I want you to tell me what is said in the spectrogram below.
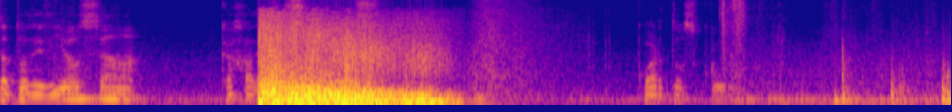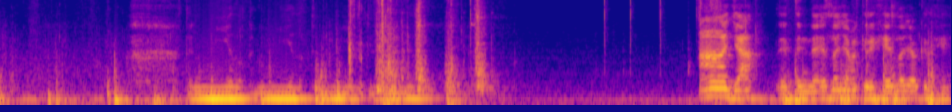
Estatua de diosa. Caja de Cuarto oscuro. Tengo miedo, tengo miedo, tengo miedo, tengo miedo. Ah, ya. Es la llave que dejé, es la llave que dejé.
